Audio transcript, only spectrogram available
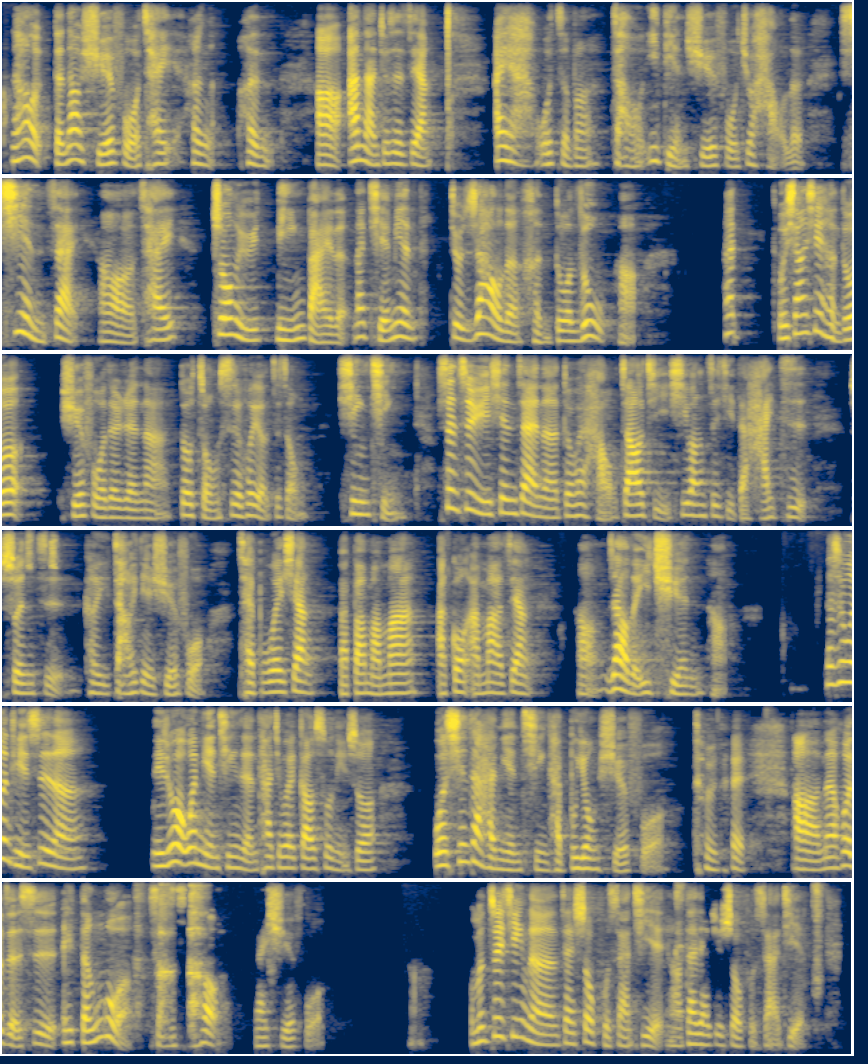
然后等到学佛才很很啊，阿难就是这样。哎呀，我怎么早一点学佛就好了？现在啊才。终于明白了，那前面就绕了很多路哈。那我相信很多学佛的人呐、啊，都总是会有这种心情，甚至于现在呢，都会好着急，希望自己的孩子、孙子可以早一点学佛，才不会像爸爸妈妈、阿公阿嬷这样啊绕了一圈哈。但是问题是呢，你如果问年轻人，他就会告诉你说。我现在还年轻，还不用学佛，对不对？啊，那或者是哎，等我什么时候来学佛？啊，我们最近呢在受菩萨戒啊，大家去受菩萨戒。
